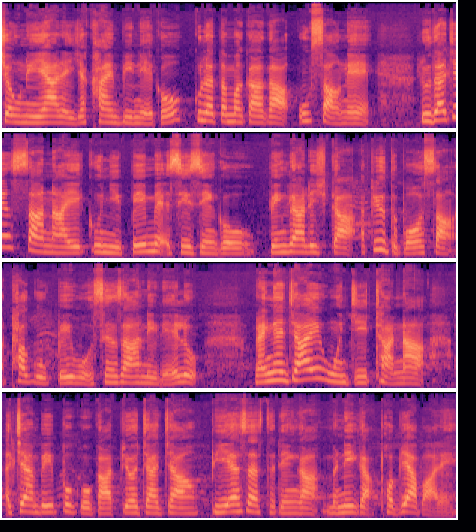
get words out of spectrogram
ကြုံနေရတဲ့ရခိုင်ပြည်နယ်ကိုကုလသမဂ္ဂကဥဆောင်တဲ့လူသားချင်းစာနာရေးကူညီပေးမဲ့အစီအစဉ်ကိုဘင်္ဂလားဒေ့ရှ်ကအပြုသဘောဆောင်အထောက်အကူပေးဖို့စဉ်းစားနေတယ်လို့နိုင်ငံခြားရေးဝန်ကြီးဌာနအကြံပေးပုဂ္ဂိုလ်ကပြောကြားကြောင်း BSS သတင်းကမနေ့ကဖော်ပြပါတယ်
